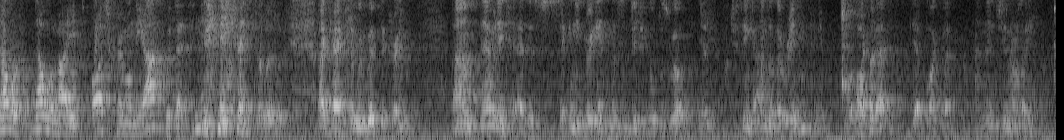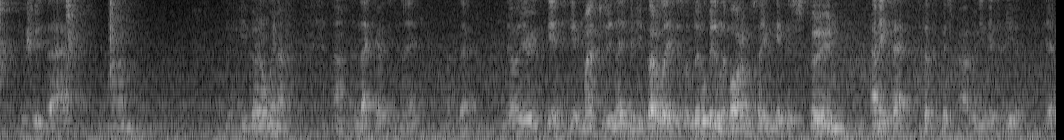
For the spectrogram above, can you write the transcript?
No one, no one made ice cream on the ark with that, didn't it? yes, absolutely. Okay, so we've whipped the cream. Um, now we need to add this second ingredient, and this is difficult as well. Yep. You put your finger under the ring and you pull it like Pop it. that. Yep, like that. And then generally, if you do that, um, You've got a winner. um, and that goes in there, like that. And the idea is, again, to get most of it in there, but you've got to leave just a little bit in the bottom so you can get your spoon and eat that, because that's the best part when you get to eat it. Yeah?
